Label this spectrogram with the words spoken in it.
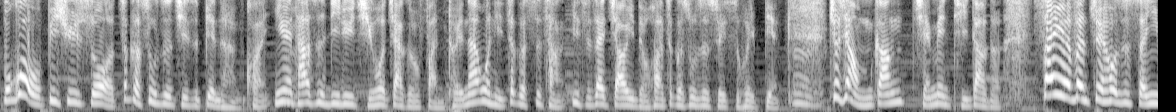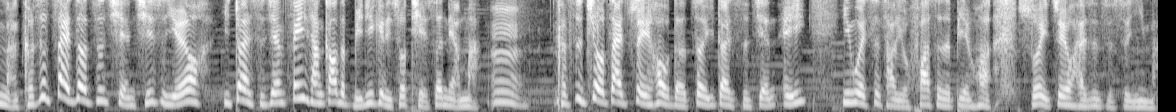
不过我必须说，这个数字其实变得很快，因为它是利率期货价格反推。那问题这个市场一直在交易的话，这个数字随时会变。嗯，就像我们刚前面提到的。三月份最后是升一码，可是在这之前，其实也有一段时间非常高的比例跟你说铁升两码。嗯，可是就在最后的这一段时间，哎，因为市场有发生的变化，所以最后还是只升一码。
